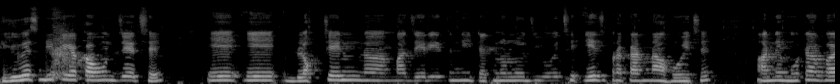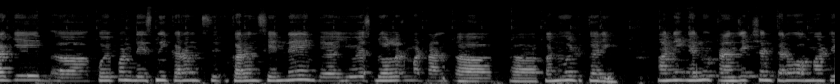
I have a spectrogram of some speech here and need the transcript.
યુએસડીટી એકાઉન્ટ જે છે એ એ બ્લોકચેનમાં જે રીતની ટેકનોલોજી હોય છે એ જ પ્રકારના હોય છે. અને મોટા ભાગે કોઈ પણ દેશની કરન્સી, કરન્સીને યુએસ ડોલરમાં કન્વર્ટ કરી અને એનું ટ્રાન્ઝેક્શન કરવા માટે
